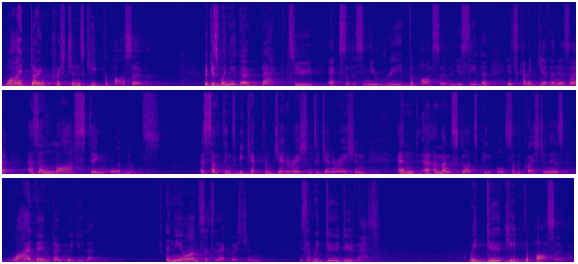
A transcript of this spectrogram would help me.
Why don't Christians keep the Passover? Because when you go back to Exodus and you read the Passover, you see that it's kind of given as a, as a lasting ordinance, as something to be kept from generation to generation and uh, amongst God's people. So the question is, why then don't we do that? And the answer to that question is that we do do that. We do keep the Passover.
